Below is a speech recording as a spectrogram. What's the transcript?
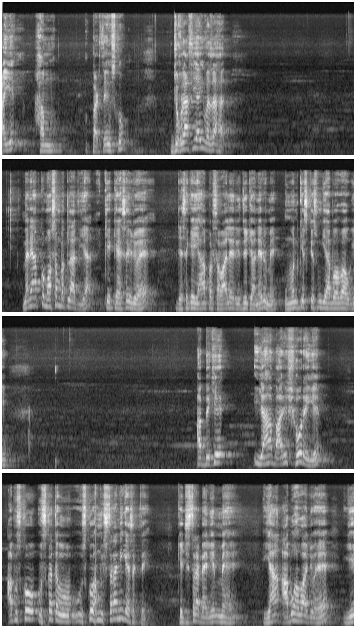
आइए हम पढ़ते हैं इसको जोग्राफियाई वजाहत। मैंने आपको मौसम बतला दिया कि कैसे जो है, जैसे कि यहाँ पर सवाल है रिजो जानेरो में, उमन किस किस्म की आबो हवा होगी? अब देखिए, यहाँ बारिश हो रही है अब उसको, उसका तो उसको हम इस तरह नहीं कह सकते कि जिस तरह बैलियम में है, यहाँ आबो हवा जो है, ये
